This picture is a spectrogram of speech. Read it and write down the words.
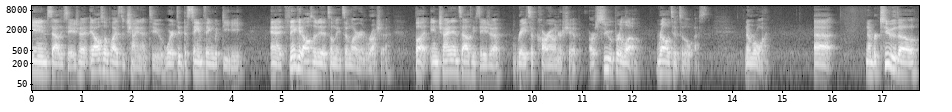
in Southeast Asia. It also applies to China too, where it did the same thing with Didi, and I think it also did something similar in Russia. But in China and Southeast Asia, rates of car ownership are super low relative to the West. Number one. Uh, number two, though,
